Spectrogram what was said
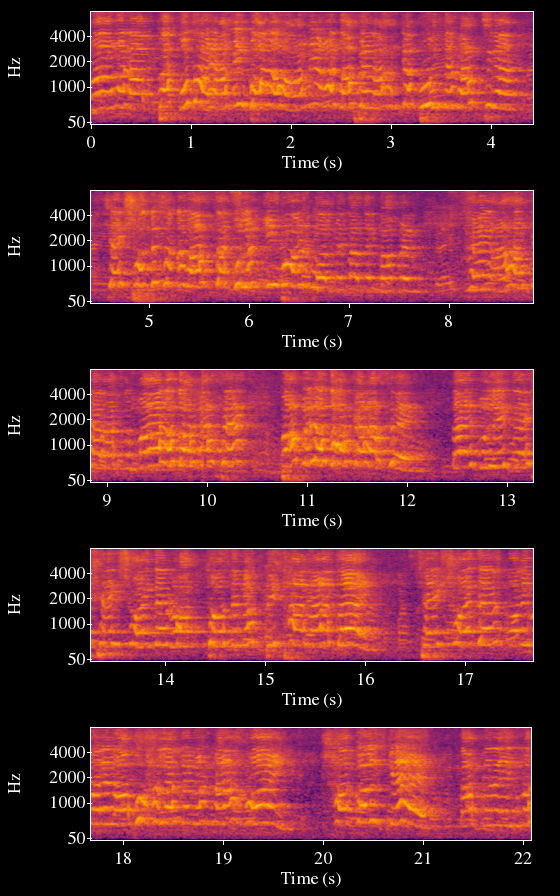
মা আমার আব্বা কোথায় আমি বড় আমি আমার বাপের অহংকার ভুলতে পারছি না সেই ছোট ছোট বাচ্চাগুলো কীভাবে বলবে তাদের বাপের হ্যাঁ, অহংকার আছে মারও দরকার আছে বাপেরও দরকার আছে তাই বলি যে সেই শহীদের রক্ত যেন বৃথা না যায় সেই শহীদের পরিবারের অবহেলা যেন না হয় সকলকে আপনারা এগুলো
